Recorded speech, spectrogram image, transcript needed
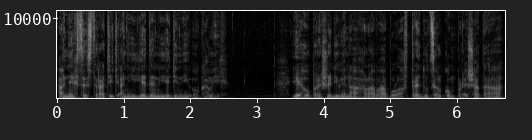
a nechce stratiť ani jeden jediný okamih. Jeho prešedivená hlava bola vpredu celkom plešatá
